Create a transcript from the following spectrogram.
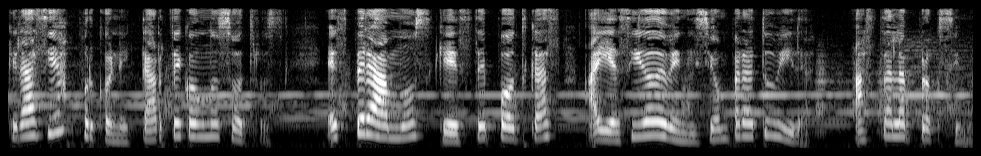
Gracias por conectarte con nosotros. Esperamos que este podcast haya sido de bendición para tu vida. Hasta la próxima.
